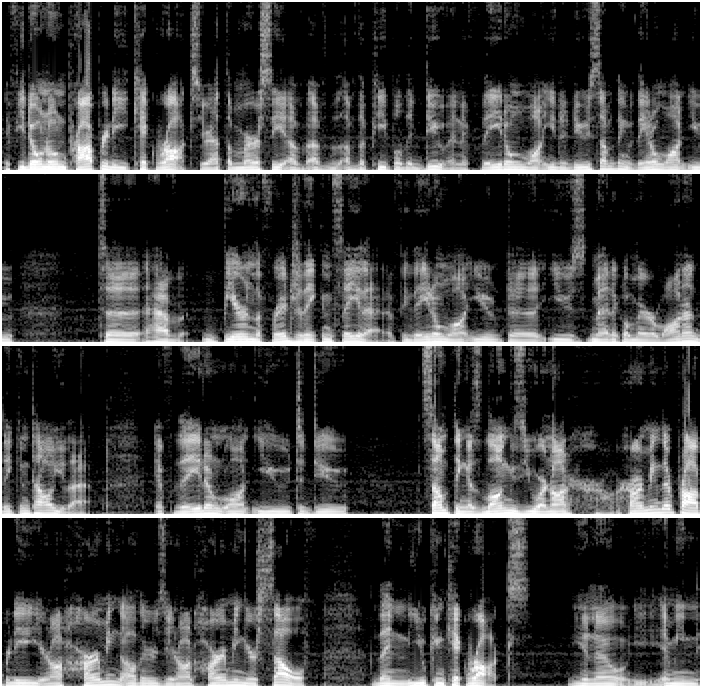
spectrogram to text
If you don't own property, kick rocks. You're at the mercy of, of of the people that do. And if they don't want you to do something, if they don't want you to have beer in the fridge, they can say that. If they don't want you to use medical marijuana, they can tell you that if they don't want you to do something as long as you are not harming their property, you're not harming others, you're not harming yourself, then you can kick rocks. You know, I mean,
